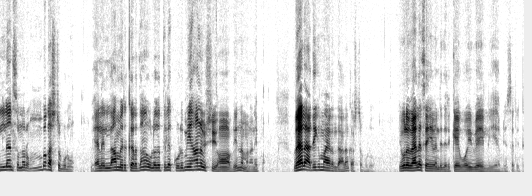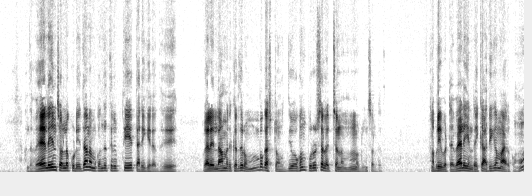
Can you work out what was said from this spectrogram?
இல்லைன்னு சொன்னால் ரொம்ப கஷ்டப்படுவோம். வேலை இல்லாமல் இருக்கிறது தான் உலகத்தில் கொடுமையான விஷயம் அப்படின்னு நம்ம நினைப்போம். வேலை அதிகமாக இருந்தாலும் கஷ்டப்படுவோம். இவ்வளோ வேலை செய்ய வேண்டியது இருக்கே ஓய்வே இல்லையே அப்படின்னு சொல்லிட்டு. அந்த வேலைன்னு சொல்லக்கூடியது தான் நமக்கு வந்து திருப்தியே தருகிறது. வேலை இல்லாமல் இருக்கிறது ரொம்ப கஷ்டம். உத்தியோகம் புருஷ லட்சணம் அப்படின்னு சொல்கிறது அப்படிப்பட்ட வேலை இன்றைக்கு அதிகமாக இருக்கும்.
